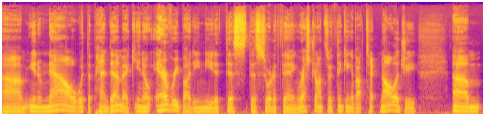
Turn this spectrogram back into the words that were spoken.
Um, you know, now with the pandemic, you know, everybody needed this this sort of thing. Restaurants are thinking about technology. Um,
